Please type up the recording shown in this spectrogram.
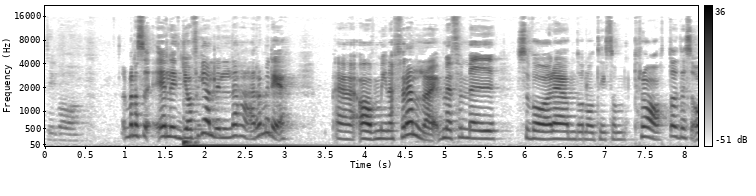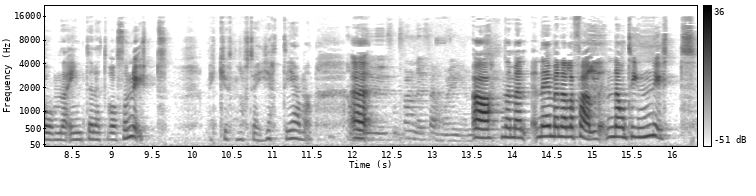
det var... Men alltså, eller jag fick aldrig lära mig det eh, av mina föräldrar. Men för mig så var det ändå någonting som pratades om när internet var så nytt. Men gud, nu låter jag jättegammal. Ja, Eh, du är fortfarande fem år yngre. Ja, nej men, nej men i alla fall, någonting nytt.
